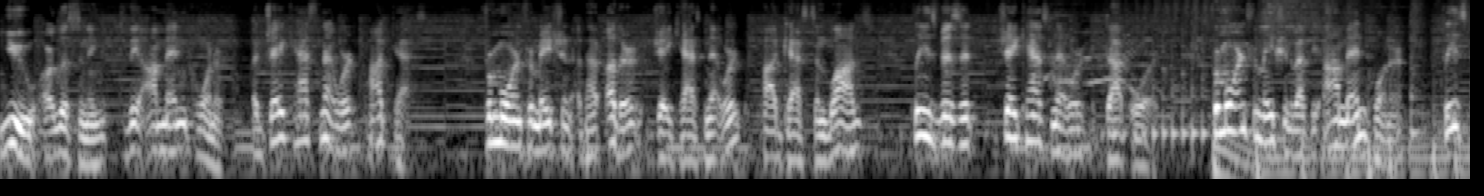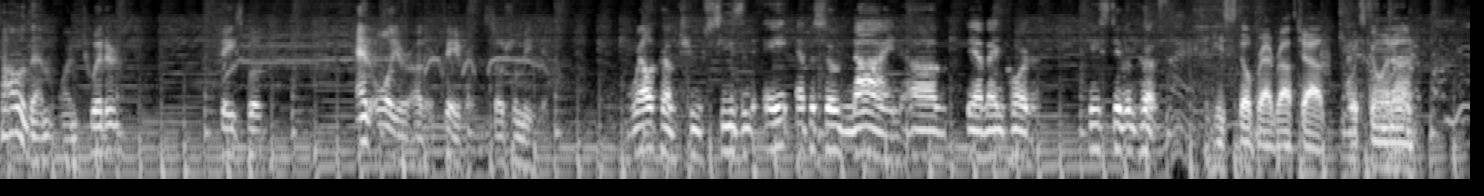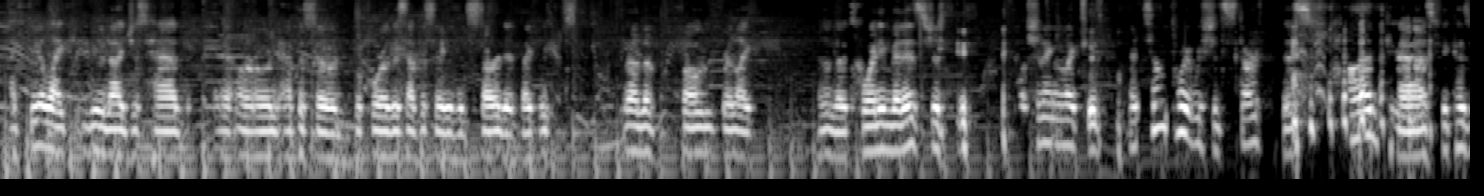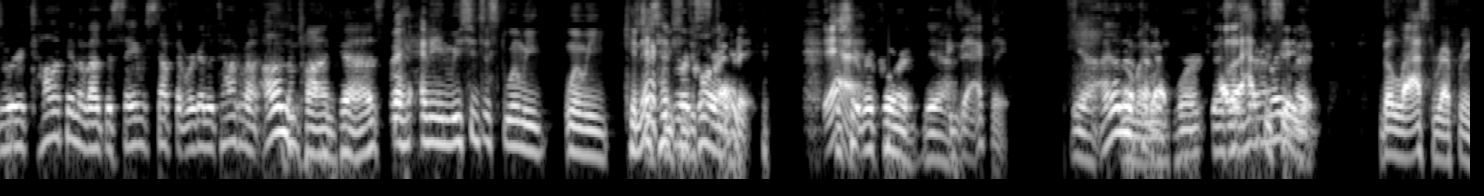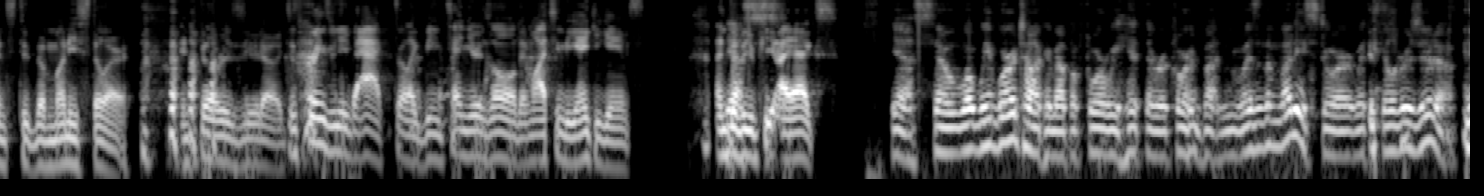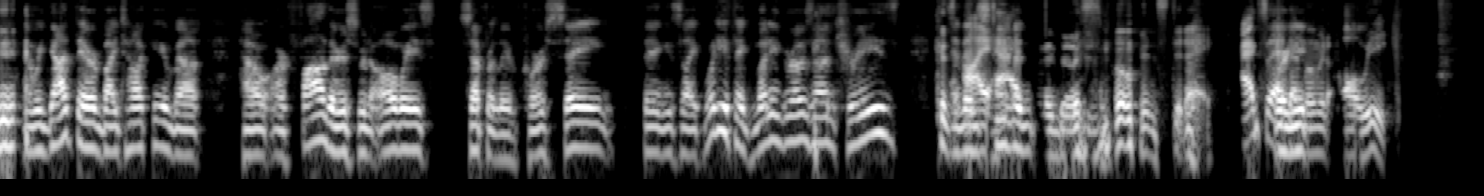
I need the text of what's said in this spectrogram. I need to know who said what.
Speaker 1: You are listening to the Amen Corner, a JCast Network podcast. For more information about other JCast Network podcasts and blogs, please visit jcastnetwork.org. For more information about the Amen Corner, please follow them on Twitter, Facebook, and all your other favorite social media.
Speaker 2: Welcome to season 8, episode 9 of the Amen Corner. He's Steven Cook.
Speaker 3: He's still Brad Rothschild. What's going on?
Speaker 2: I feel like you and I just had uh, our own episode before this episode even started. Like we were on the phone for like I don't know, twenty minutes, just bullshitting. Like at some point we should start this podcast because we're talking about the same stuff that we're going to talk about on the podcast.
Speaker 3: I mean, we should just when we when we connect,
Speaker 2: Just hit
Speaker 3: we should
Speaker 2: record.
Speaker 3: just start it.
Speaker 2: Just
Speaker 3: Yeah,
Speaker 2: hit record. Yeah,
Speaker 3: exactly.
Speaker 2: yeah. I don't oh know
Speaker 3: Oh
Speaker 2: if that
Speaker 3: God.
Speaker 2: would work.
Speaker 3: Although I have to say
Speaker 2: but-
Speaker 3: that the last reference to the money store in Phil Rizzuto just brings me back to like being ten years old and watching the Yankee games on
Speaker 2: Yes.
Speaker 3: WPIX.
Speaker 2: Yeah, so what we were talking about before we hit the record button was the money store with Phil Rizzuto. and we got there by talking about how our fathers would always, separately of course, say things like, What do you think? Money grows on trees?
Speaker 3: Because
Speaker 2: And
Speaker 3: I had one of those moments today. Actually, I had that
Speaker 2: you-
Speaker 3: moment all week.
